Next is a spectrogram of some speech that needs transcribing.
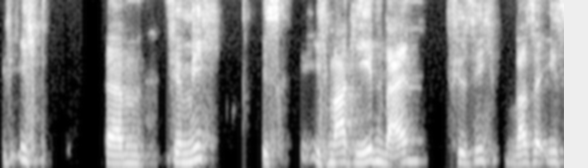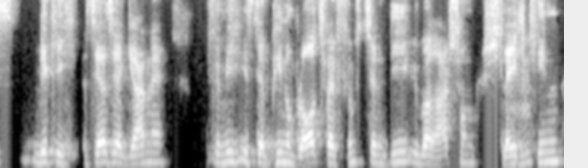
ich, ähm, für mich ist, ich mag jeden Wein für sich, was er ist, wirklich sehr, sehr gerne. Für mich ist der Pinot Blanc 2015 die Überraschung schlechthin. Mhm.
